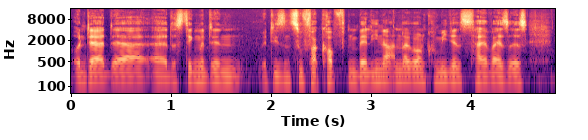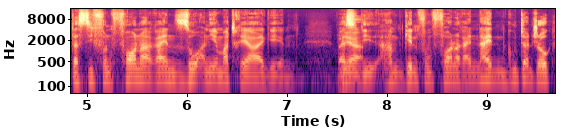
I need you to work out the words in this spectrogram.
Und der, der, äh, das Ding mit, den, mit diesen zu verkopften Berliner Underground-Comedians teilweise ist, dass die von vornherein so an ihr Material gehen. Weißt Ja. du, die haben, gehen von vornherein, nein, ein guter Joke,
